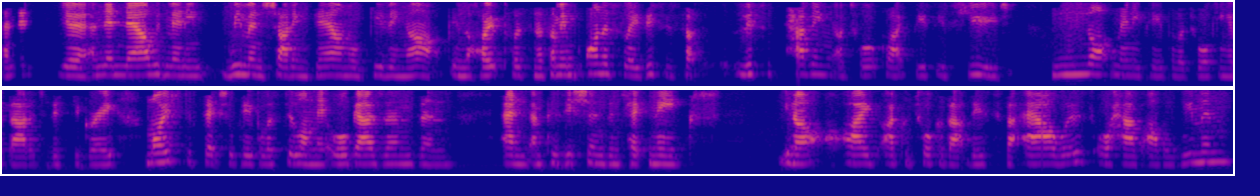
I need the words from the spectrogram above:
And then, yeah, and then now with many women shutting down or giving up in the hopelessness. I mean, honestly, this is such, listen, having a talk like this is huge. Not many people are talking about it to this degree. Most sexual people are still on their orgasms and, and, and positions and techniques. You know, I, I could talk about this for hours or have other women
